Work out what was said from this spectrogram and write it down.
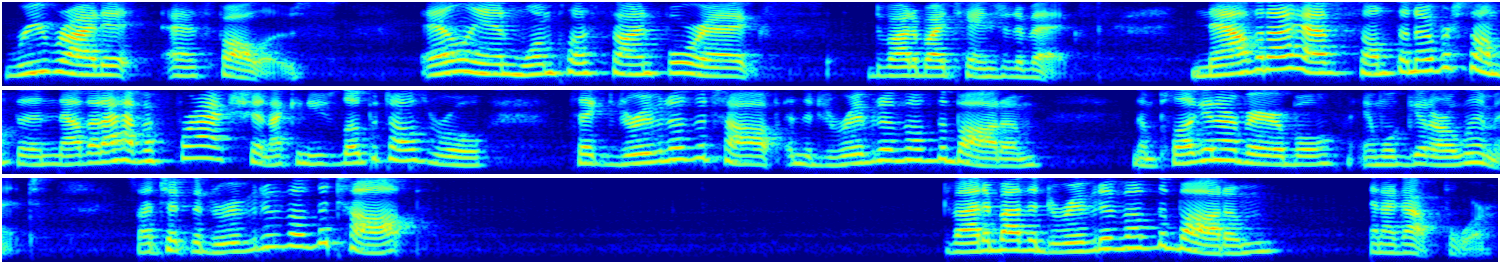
rewrite it as follows. ln 1 plus sine 4x divided by tangent of x. Now that I have something over something, now that I have a fraction, I can use L'Hopital's rule, take the derivative of the top and the derivative of the bottom, then plug in our variable, and we'll get our limit. So I took the derivative of the top, divided by the derivative of the bottom, and I got 4.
